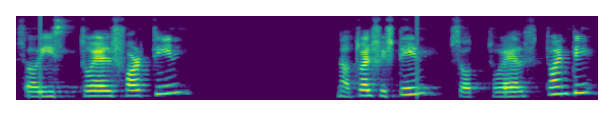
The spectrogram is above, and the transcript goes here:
So it's 12, 14. No, 12, 15. So 12, 20.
